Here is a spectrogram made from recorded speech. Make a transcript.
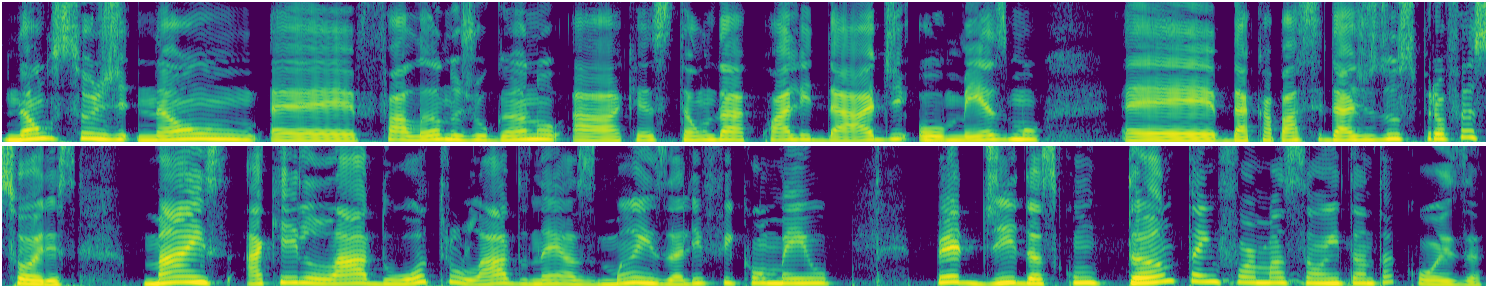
Não, surgi, não é, falando, julgando a questão da qualidade ou mesmo é, da capacidade dos professores. Mas aquele lado, o outro lado, né? As mães ali ficam meio perdidas com tanta informação e tanta coisa.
